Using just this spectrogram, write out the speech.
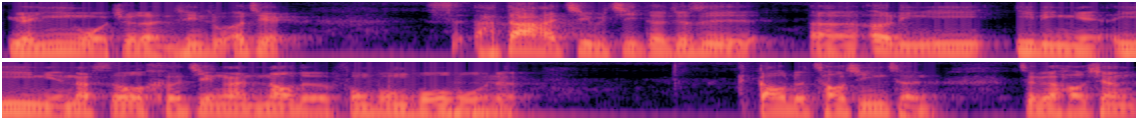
原因我觉得很清楚，而且是大家还记不记得，就是呃，二零一一零年一一年那时候何建案闹得风风火火的，嗯、搞得曹新城这个好像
